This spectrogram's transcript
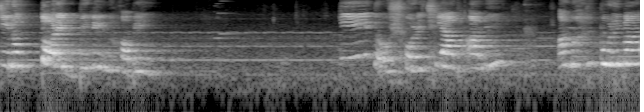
চিরতরে বিলীন হবে। কি দোষ করেছিলাম আমি? আমার পরিবার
